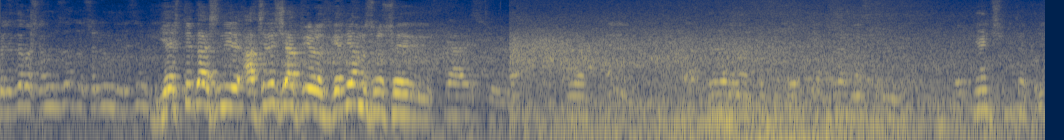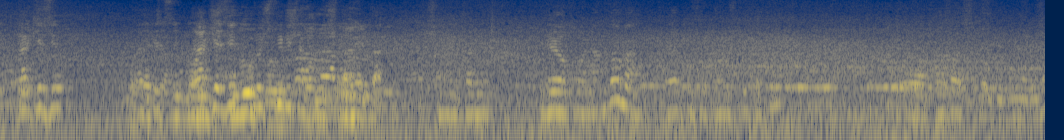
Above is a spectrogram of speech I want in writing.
belediye başkanımıza da söyleyin diyeceğim. Geçtik de şimdi açılış yapıyoruz. Geliyor musunuz? Şey, genç bir takım. Herkesin herkesin, herkesin konuştuğu bir takım. Şimdi tabii playoff oynandı ama herkesin konuştuğu takım eee, Pazarspor günlerinde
